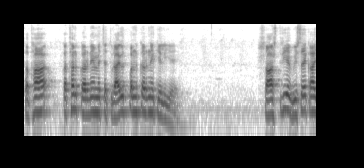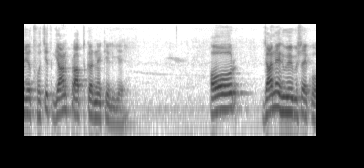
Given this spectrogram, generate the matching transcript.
तथा कथन करने में चतुराई उत्पन्न करने के लिए, शास्त्रीय विषय का यथोचित ज्ञान प्राप्त करने के लिए और जाने हुए विषय को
